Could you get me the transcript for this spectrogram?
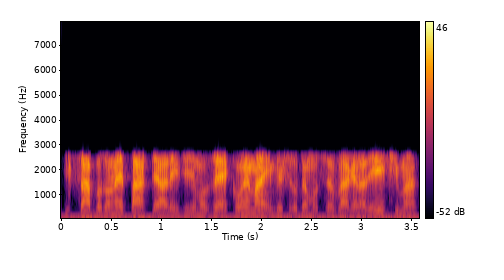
Il sabato non è parte della legge di Mosè, come mai invece dobbiamo osservare la decima?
